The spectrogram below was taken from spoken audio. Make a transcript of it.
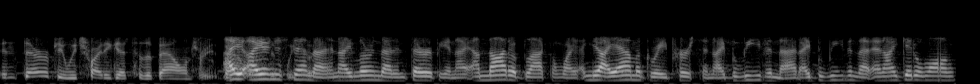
In therapy, we try to get to the boundary. I, I balance, if we understand that, and I learned that in therapy. And I, I'm not a black and white. I mean, I am a gray person. I believe in that. I believe in that, and I get along.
